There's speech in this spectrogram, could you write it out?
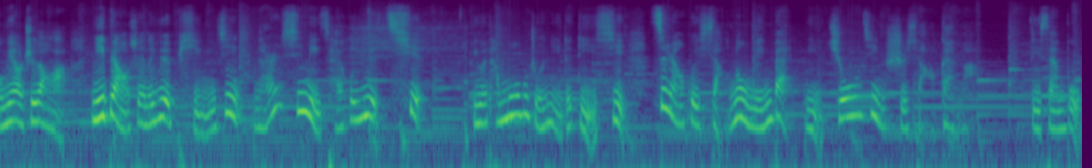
我们要知道啊，你表现的越平静，男人心里才会越怯，因为他摸不准你的底细，自然会想弄明白你究竟是想要干嘛。第三步，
